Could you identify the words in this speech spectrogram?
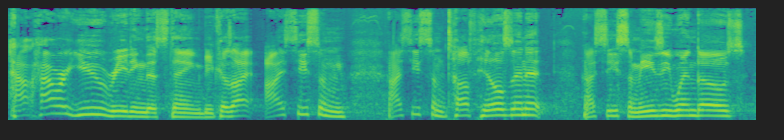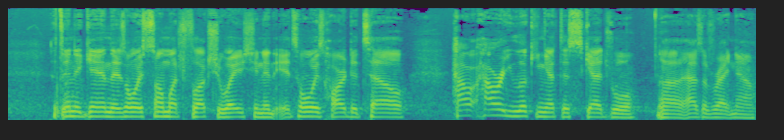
How how are you reading this thing? Because I, I see some I see some tough hills in it. I see some easy windows. But then again, there's always so much fluctuation, and it's always hard to tell. How how are you looking at this schedule uh, as of right now?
